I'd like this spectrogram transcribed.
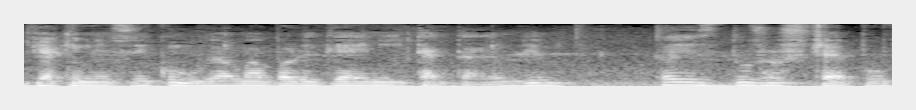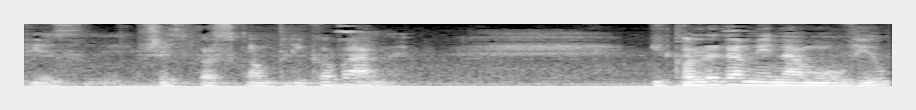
w jakim języku mówią aborygeni i tak dalej. Mówię, to jest dużo szczepów, jest wszystko skomplikowane. I kolega mnie namówił,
